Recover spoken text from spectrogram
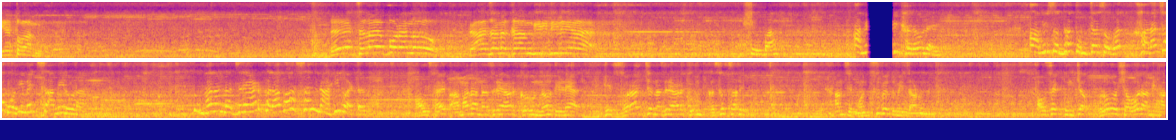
येतो आम्ही. ए चला पोरांनो. राजानं कामगिरी दिली या शिवबा आम्ही ठरवलंय. आम्ही सुद्धा तुमच्यासोबत खानाच्या मोहिमेत सामील होणार. तुम्हाला नजरेआड करावं असं नाही वाटत. भाऊसाहेब आम्हाला नजरेआड करून न देण्यात हे स्वराज्य नजरेआड करून कसं चालेल? आमचे मनसुबे तुम्ही जाणून घ्या. भाऊसाहेब तुमच्या भरोशावर आम्ही हा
